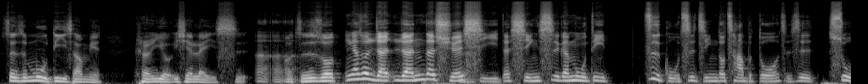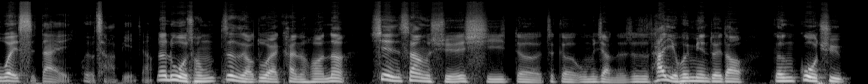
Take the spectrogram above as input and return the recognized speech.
甚至目的上面，可能有一些类似。嗯嗯，只是说，应该说人人的学习的形式跟目的，自古至今都差不多，只是数位时代会有差别。这样。那如果从这个角度来看的话，那线上学习的这个我们讲的就是，它也会面对到跟过去。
